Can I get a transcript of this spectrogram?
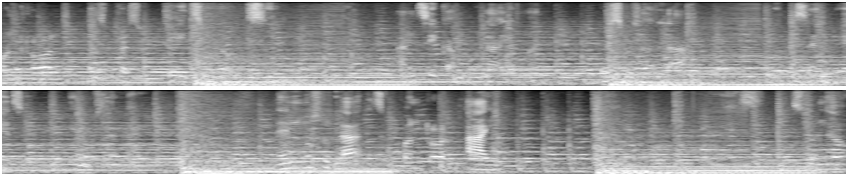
control let's press date T antika kunayo manje bese uza la i-rectangle yethu iuza la then musula is control I yes so now.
